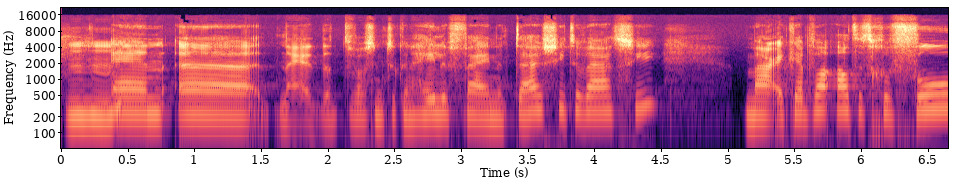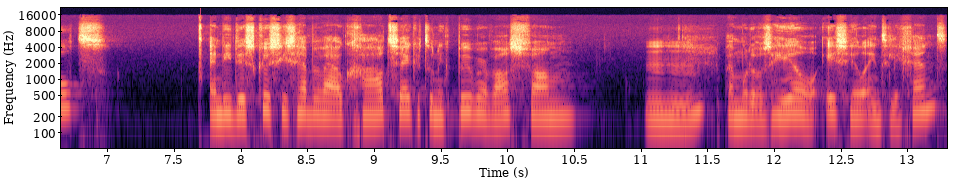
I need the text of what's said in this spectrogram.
Mhm. En eh, nou ja, dat was natuurlijk een hele fijne thuissituatie. Maar ik heb wel altijd gevoeld... En die discussies hebben wij ook gehad, zeker toen ik puber was, van... Mhm. Mijn moeder was heel, is heel intelligent,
